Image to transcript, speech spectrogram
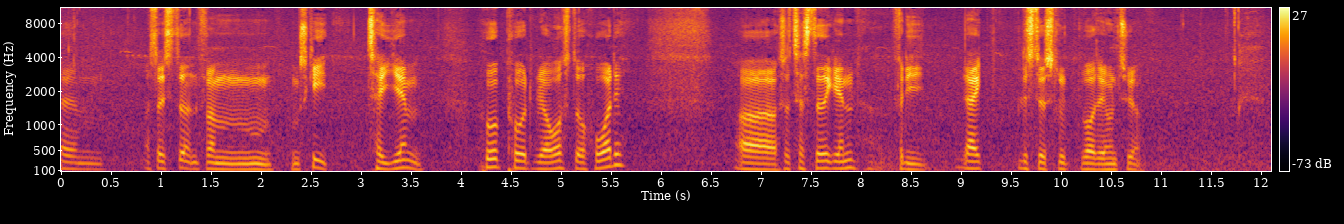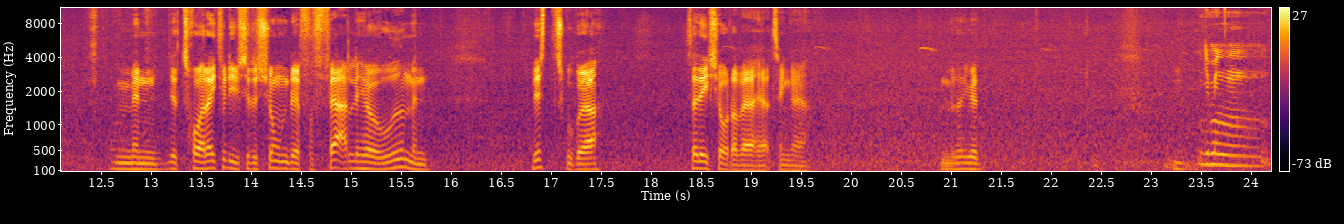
Øhm, og så i stedet for måske tage hjem, håbe på, at det bliver overstået hurtigt, og så tage sted igen, fordi jeg har ikke lyst til at slutte vores eventyr. Men jeg tror heller ikke, fordi situationen bliver forfærdelig herude, men hvis det skulle gøre, så er det ikke sjovt at være her, tænker jeg. Jeg ved ikke, Jamen,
